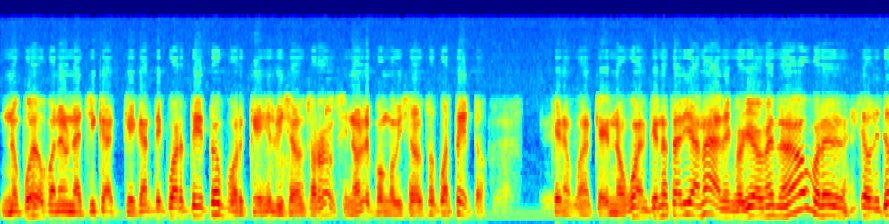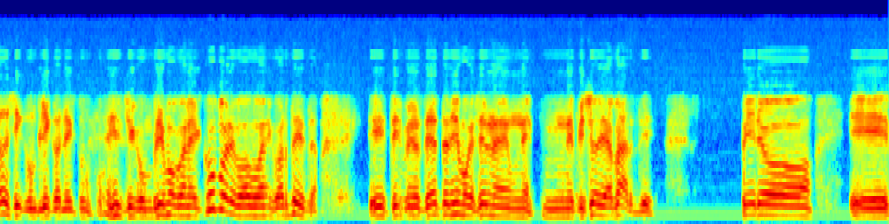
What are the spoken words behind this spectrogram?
no puedo poner una chica que cante cuarteto porque es el Villalonso Rock, si no le pongo Villalonso Cuarteto. Que no, que, no, que no estaría mal en cualquier momento, ¿no? Y sobre todo si cumplí con el cupo. si cumplimos con el cupo le podemos poner cuarteto. Este, pero tendríamos que hacer un episodio aparte. Pero eh,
